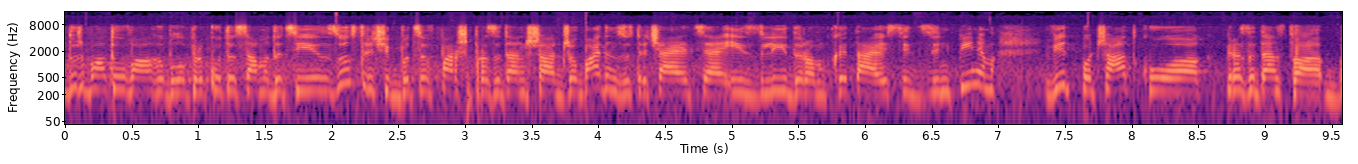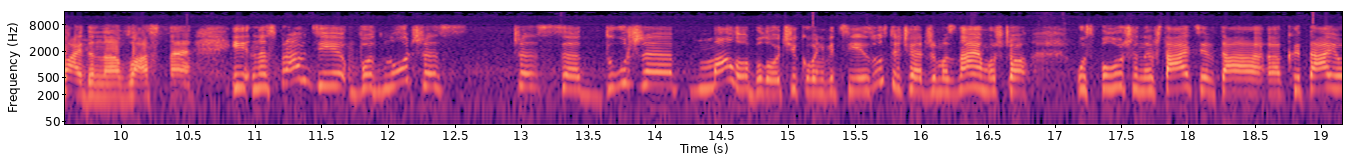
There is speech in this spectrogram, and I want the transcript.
Дуже багато уваги було прикуто саме до цієї зустрічі, бо це вперше президент США Джо Байден зустрічається із лідером Китаю Сі Цзіньпінем від початку президентства Байдена. Власне, і насправді водночас. Час дуже мало було очікувань від цієї зустрічі, адже ми знаємо, що у Сполучених Штатів та е, Китаю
